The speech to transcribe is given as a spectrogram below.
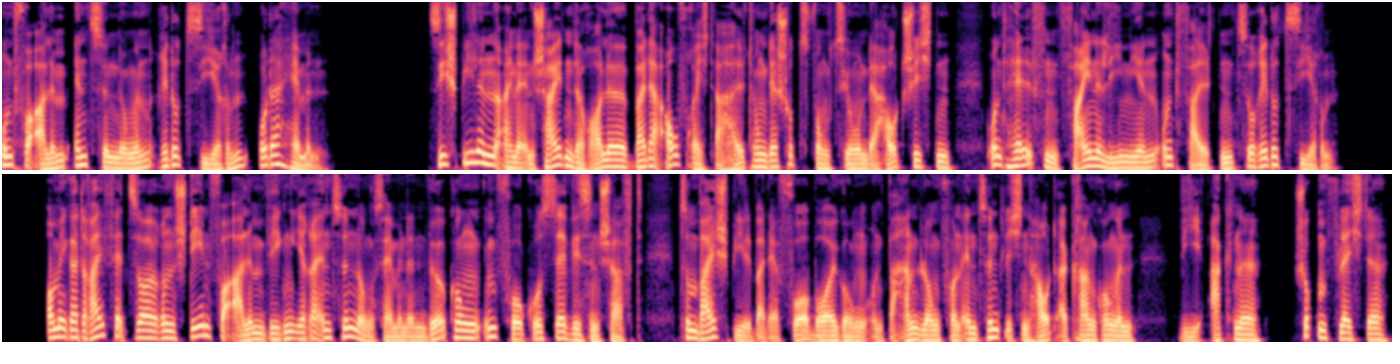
und vor allem Entzündungen reduzieren oder hemmen. Sie spielen eine entscheidende Rolle bei der Aufrechterhaltung der Schutzfunktion der Hautschichten und helfen, feine Linien und Falten zu reduzieren. Omega-3-Fettsäuren stehen vor allem wegen ihrer entzündungshemmenden Wirkung im Fokus der Wissenschaft, zum Beispiel bei der Vorbeugung und Behandlung von entzündlichen Hauterkrankungen wie Akne, Schuppenflechte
